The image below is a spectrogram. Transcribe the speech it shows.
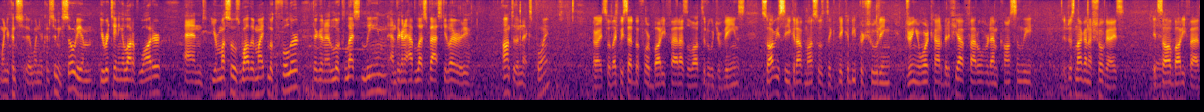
when you're uh, when you're consuming sodium you're retaining a lot of water and your muscles while they might look fuller they're gonna look less lean and they're gonna have less vascularity on to the next point Alright, so like we said before, body fat has a lot to do with your veins. So obviously you could have muscles, they, they could be protruding during your workout, but if you have fat over them constantly, they're just not gonna show guys. It's yeah. all body fat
